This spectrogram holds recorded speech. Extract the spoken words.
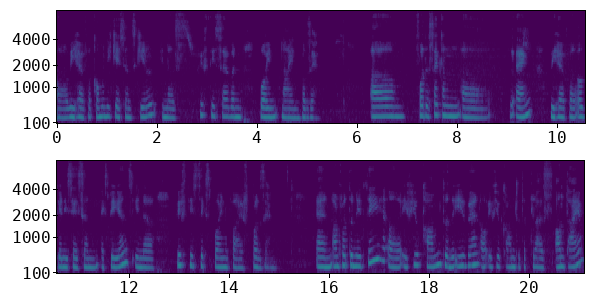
uh, we have a communication skill in a 57.9%. Um, for the second uh, rank, we have uh, organization experience in a 56.5%. And unfortunately, uh, if you come to the event or if you come to the class on time,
